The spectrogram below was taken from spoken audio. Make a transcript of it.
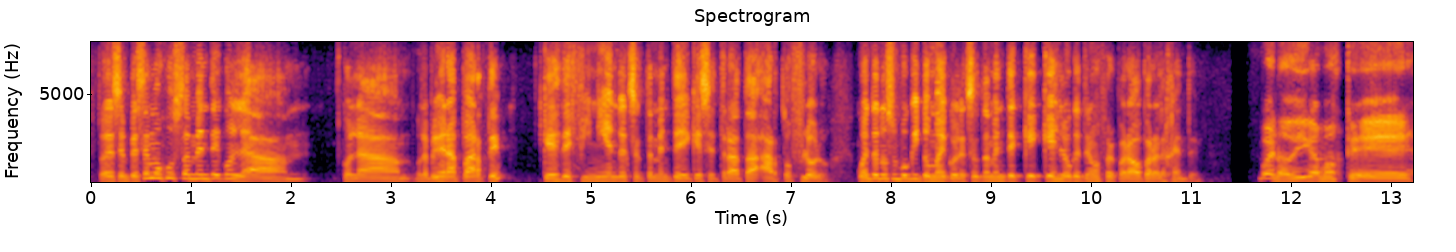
Entonces, empecemos justamente con la, con la, con la primera parte que es definiendo exactamente de qué se trata Harto Floro. Cuéntanos un poquito, Michael, exactamente qué, qué es lo que tenemos preparado para la gente. Bueno, digamos que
